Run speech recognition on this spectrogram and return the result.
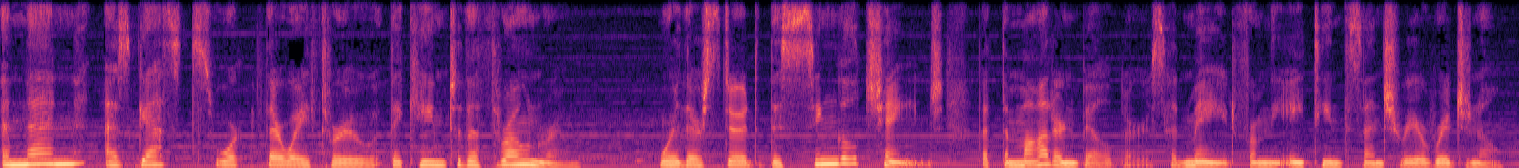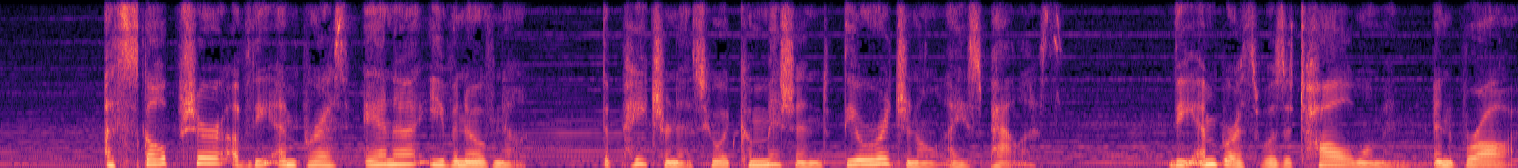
And then, as guests worked their way through, they came to the throne room, where there stood the single change that the modern builders had made from the 18th century original a sculpture of the Empress Anna Ivanovna, the patroness who had commissioned the original ice palace. The Empress was a tall woman and broad,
